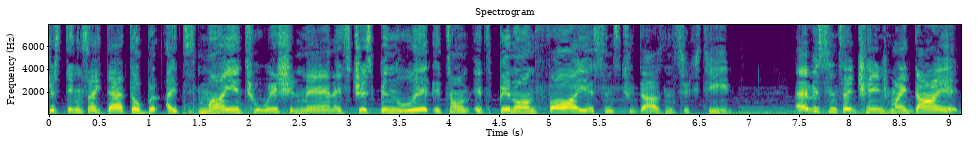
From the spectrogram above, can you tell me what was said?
just things like that though but it's my intuition man it's just been lit it's on it's been on fire since 2016 ever since i changed my diet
